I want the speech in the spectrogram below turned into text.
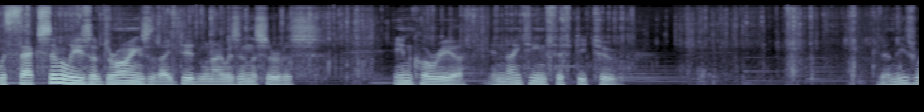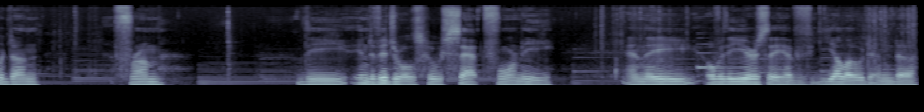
with facsimiles of drawings that I did when I was in the service in Korea in 1952. And these were done from the individuals who sat for me And they, over the years, they have yellowed and uh,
